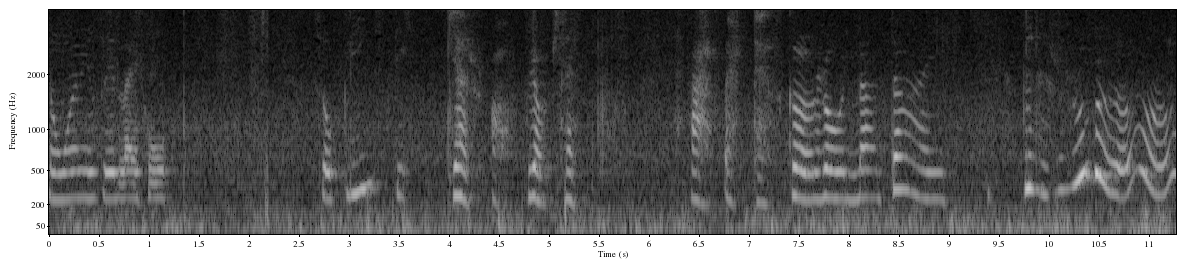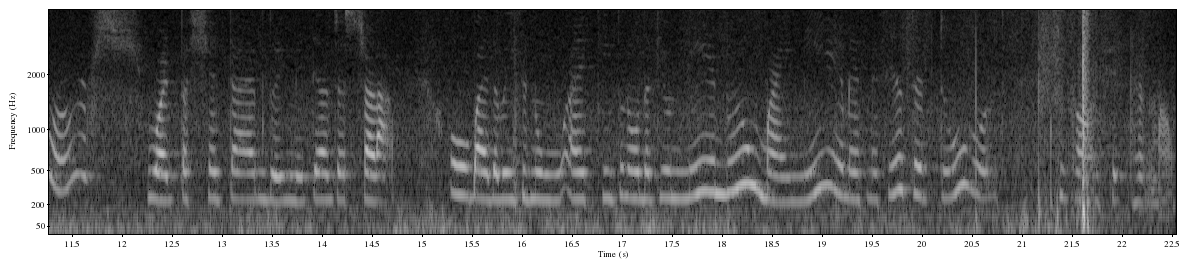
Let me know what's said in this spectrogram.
no one is ill i hope so please take care of yourself as it is corona time. What the shit I am doing, Nitya? Just shut up. Oh, by the way, you know, I came to know that you know oh, my name as my sister told. She can't shit her mouth,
